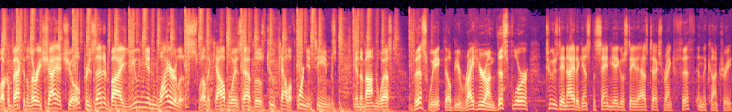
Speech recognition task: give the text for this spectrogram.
Welcome back to the Larry Shyatt Show, presented by Union Wireless. Well, the Cowboys have those two California teams in the Mountain West this week. They'll be right here on this floor Tuesday night against the San Diego State Aztecs, ranked fifth in the country.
